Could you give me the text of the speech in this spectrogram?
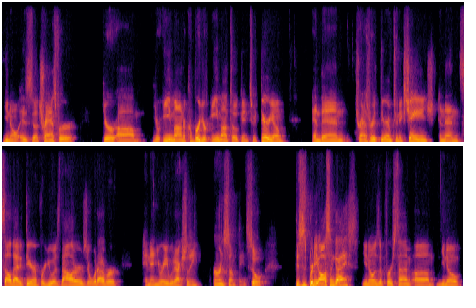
you know, is uh, transfer your um, your Emon or convert your Emon token to Ethereum and then transfer Ethereum to an exchange and then sell that Ethereum for US dollars or whatever. And then you're able to actually earn something. So this is pretty awesome, guys. You know, it's the first time, um, you know,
